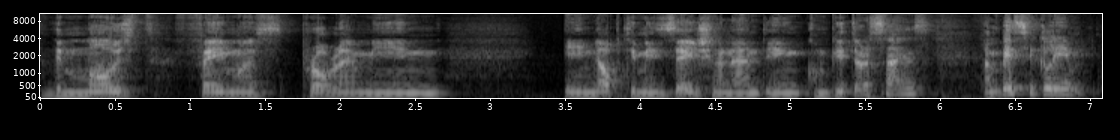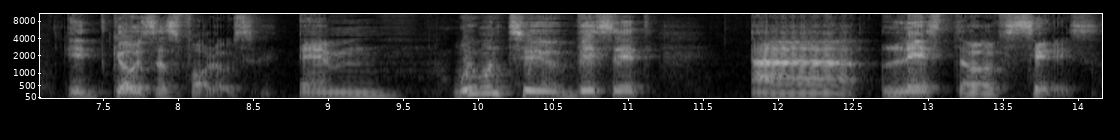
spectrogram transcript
the most famous problem in, in optimization and in computer science. And basically it goes as follows. Um, we want to visit a list of cities.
